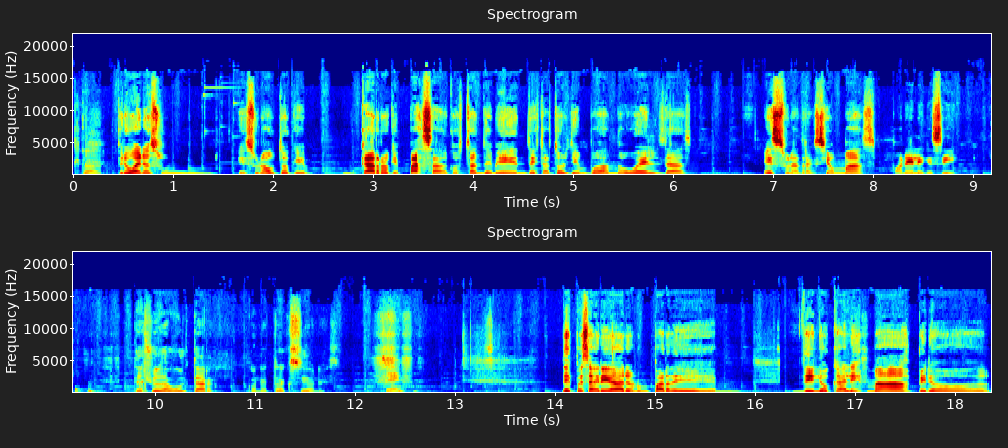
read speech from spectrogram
Claro. Pero bueno, es un, es un auto que, un carro que pasa constantemente, está todo el tiempo dando vueltas. Es una atracción más, ponele que sí. Te ayuda a bultar con atracciones. Sí. Después agregaron un par de, de locales más, pero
